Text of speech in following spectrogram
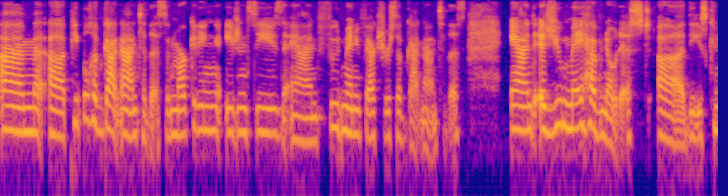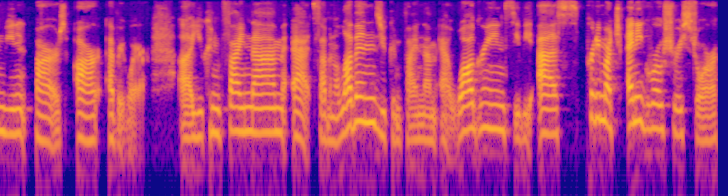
um, uh, people have gotten onto this, and marketing agencies and food manufacturers have gotten onto this. And as you may have noticed, uh, these convenient bars are everywhere. Uh, you can find them at 7 Elevens, you can find them at Walgreens, CVS, pretty much any grocery store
